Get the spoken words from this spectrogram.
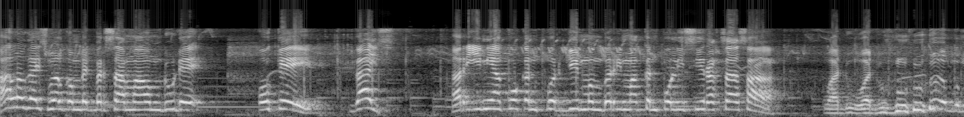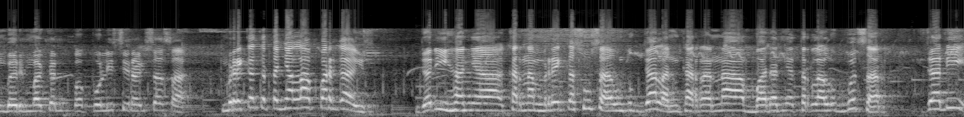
Halo guys, welcome back bersama Om Dude. Oke, guys, hari ini aku akan pergi memberi makan polisi raksasa. Waduh, waduh, memberi makan polisi raksasa. Mereka katanya lapar guys. Jadi hanya karena mereka susah untuk jalan karena badannya terlalu besar. Jadi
